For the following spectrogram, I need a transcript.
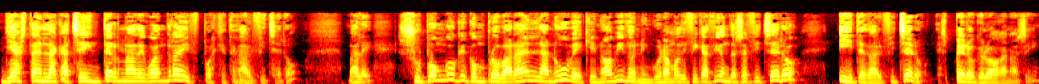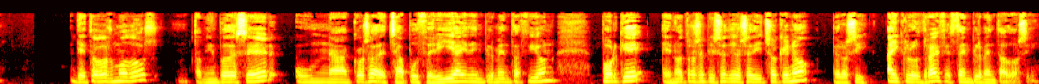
ya está en la caché interna de OneDrive? Pues que te da el fichero. ¿Vale? Supongo que comprobará en la nube que no ha habido ninguna modificación de ese fichero y te da el fichero. Espero que lo hagan así. De todos modos, también puede ser una cosa de chapucería y de implementación, porque en otros episodios he dicho que no, pero sí, iCloud Drive está implementado así.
